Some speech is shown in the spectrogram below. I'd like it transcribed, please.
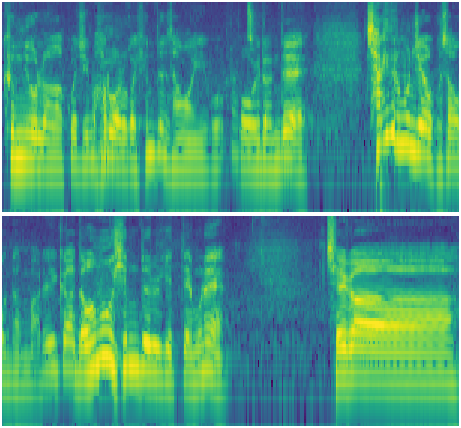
금리 올라갔고 지금 하루하루가 힘든 상황이고 그렇죠. 뭐 이런데 자기들 문제 갖고 싸운단 말이에요. 그러니까 너무 힘들기 때문에 제가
